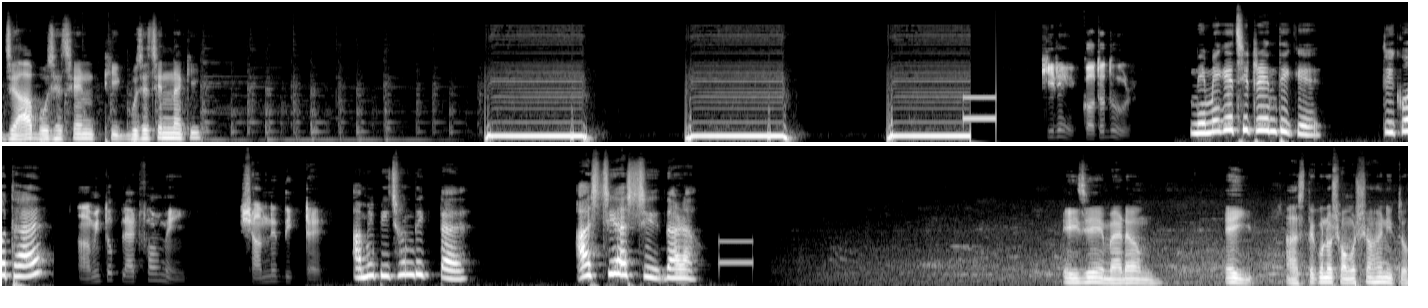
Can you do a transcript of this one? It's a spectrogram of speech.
যা বুঝেছেন ঠিক বুঝেছেন নাকি? কিরে কত দূর? নেমে গেছি ট্রেন থেকে। তুই কোথায়? আমি তো প্ল্যাটফর্মেই সামনের দিকটায়। আমি পিছন দিকটায়। আসছি আসছি দাঁড়া। এই যে ম্যাডাম এই আসতে কোনো সমস্যা হয়নি তো?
